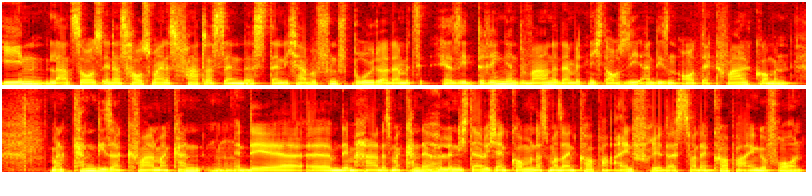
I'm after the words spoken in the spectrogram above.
ihn, Lazarus, in das Haus meines Vaters sendest, denn ich habe fünf Brüder, damit er sie dringend warne, damit nicht auch sie an diesen Ort der Qual kommen. Man kann dieser Qual, man kann der, äh, dem Hades, man kann der Hölle nicht dadurch entkommen, dass man seinen Körper einfriert. Da ist zwar der Körper eingefroren,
